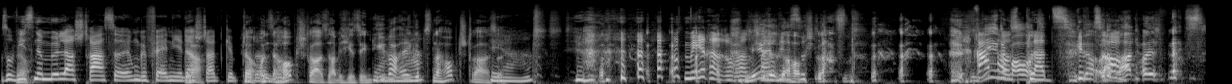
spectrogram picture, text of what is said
so wie Ja. es eine Müllerstraße ungefähr in jeder Ja. Stadt gibt. Ja, oder und so. eine Hauptstraße habe ich gesehen. Ja. Überall gibt es eine Hauptstraße. Ja. ja. Mehrere wahrscheinlich. Mehrere Hauptstraßen. Rathausplatz gibt's oder auch. Rathausplatz.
